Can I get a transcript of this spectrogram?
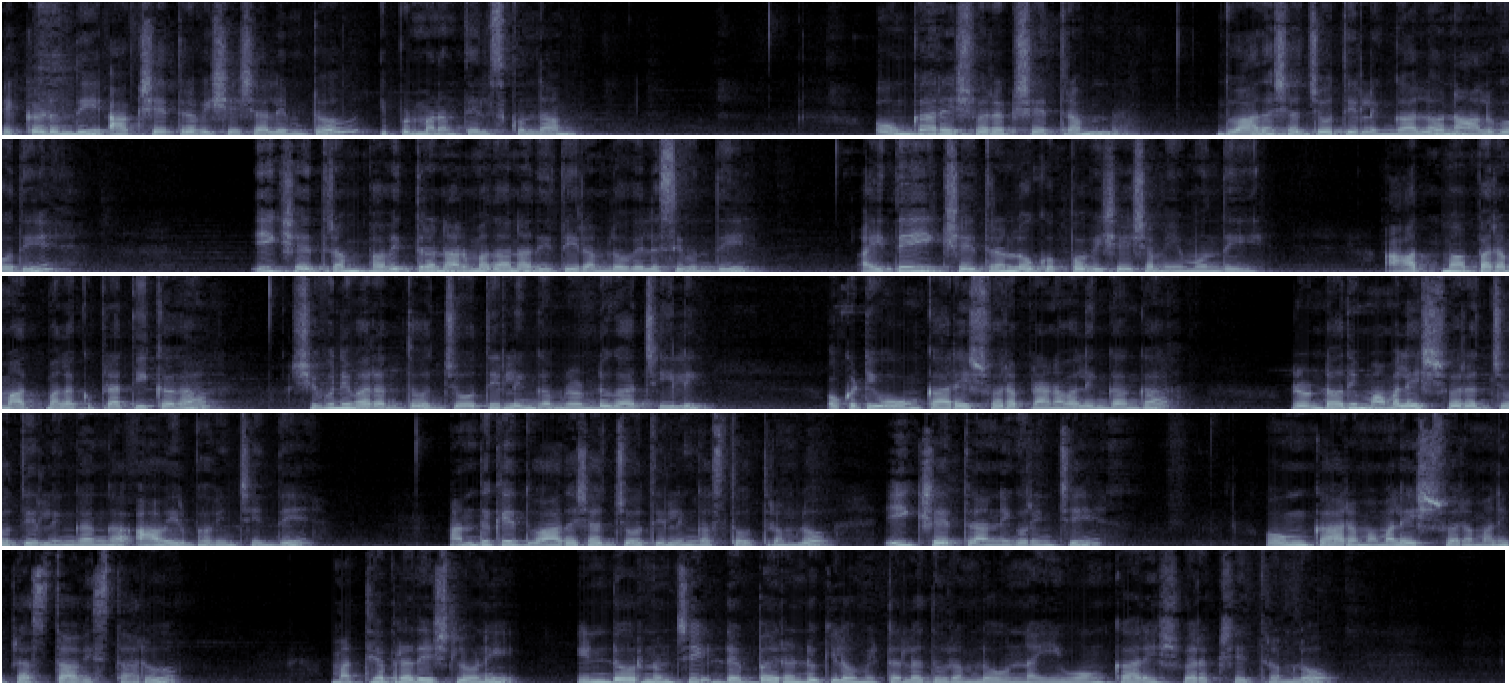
ఎక్కడుంది? ఆ క్షేత్ర విశేషాలు ఏమిటో ఇప్పుడు మనం తెలుసుకుందాం. ఓంకారేశ్వర క్షేత్రం ద్వాదశ జ్యోతిర్లింగాల్లో నాలుగోది. ఈ క్షేత్రం పవిత్ర నర్మదా నదీ తీరంలో వెలిసి ఉంది. అయితే ఈ క్షేత్రంలో గొప్ప విశేషం ఏముంది? ఆత్మ పరమాత్మలకు ప్రతీకగా శివుని వరంతో జ్యోతిర్లింగం రెండుగా చీలి ఒకటి ఓంకారేశ్వర ప్రణవలింగంగా రెండోది మమలేశ్వర జ్యోతిర్లింగంగా ఆవిర్భవించింది. అందుకే ద్వాదశ జ్యోతిర్లింగ స్తోత్రంలో ఈ క్షేత్రాన్ని గురించి ఓంకార మమలేశ్వరం అని ప్రస్తావిస్తారు. మధ్యప్రదేశ్లోని ఇండోర్ నుంచి డెబ్బై రెండు కిలోమీటర్ల దూరంలో ఉన్న ఈ ఓంకారేశ్వర క్షేత్రంలో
